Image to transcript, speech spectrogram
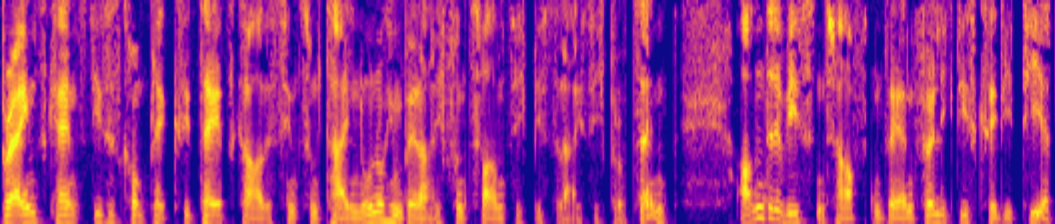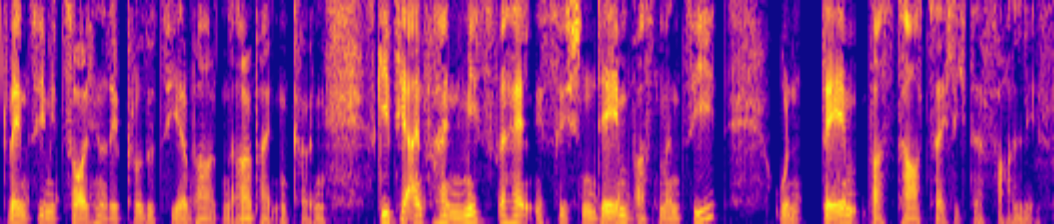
Brainscans dieses Komplexitätsgrades sind zum Teil nur noch im Bereich von 20 bis 30 Prozent. Andere Wissenschaften wären völlig diskreditiert, wenn sie mit solchen reproduzierbaren arbeiten können. Es gibt hier einfach ein Missverhältnis zwischen dem, was man sieht und dem, was tatsächlich der Fall ist.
